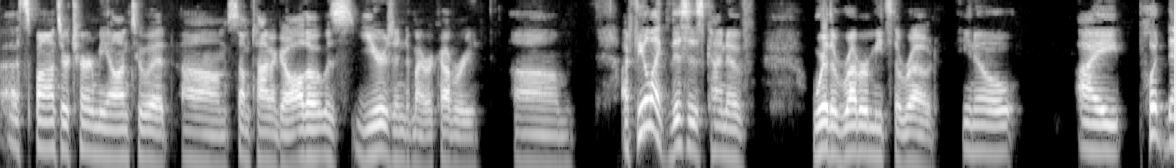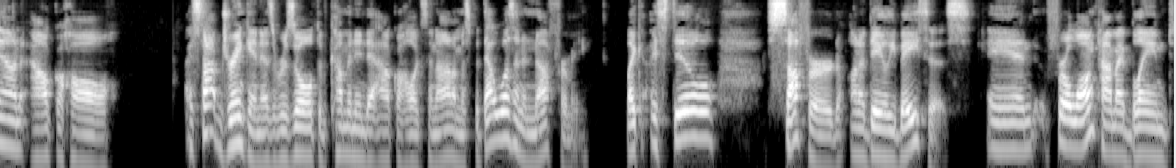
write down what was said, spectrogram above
A sponsor turned me onto it um, some time ago, although it was years into my recovery. Um, I feel like this is kind of where the rubber meets the road. You know, I put down alcohol. I stopped drinking as a result of coming into Alcoholics Anonymous, but that wasn't enough for me. Like, I still suffered on a daily basis. And for a long time, I blamed,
